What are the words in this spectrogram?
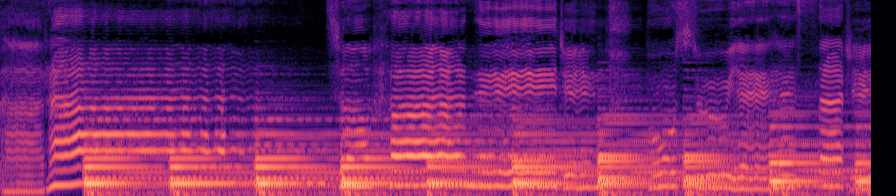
바람 저 하늘은 보수의 햇살을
